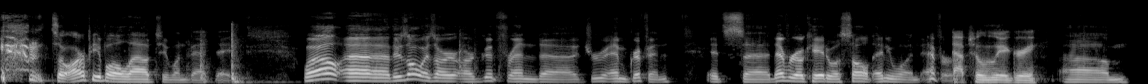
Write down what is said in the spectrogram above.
so are people allowed to one bad date well uh there's always our, our good friend uh drew m. Griffin. It's uh never okay to assault anyone ever. Absolutely agree. um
